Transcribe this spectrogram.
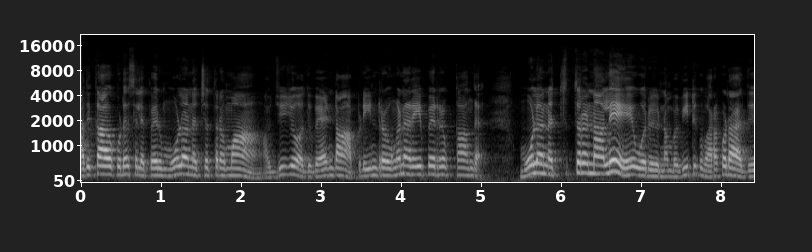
அதுக்காக கூட சில பேர் மூல நட்சத்திரமா அஜியோ அது வேண்டாம் அப்படின்றவங்க நிறைய பேர் இருக்காங்க. மூல நட்சத்திரனாலே ஒரு நம்ம வீட்டுக்கு வரக்கூடாது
